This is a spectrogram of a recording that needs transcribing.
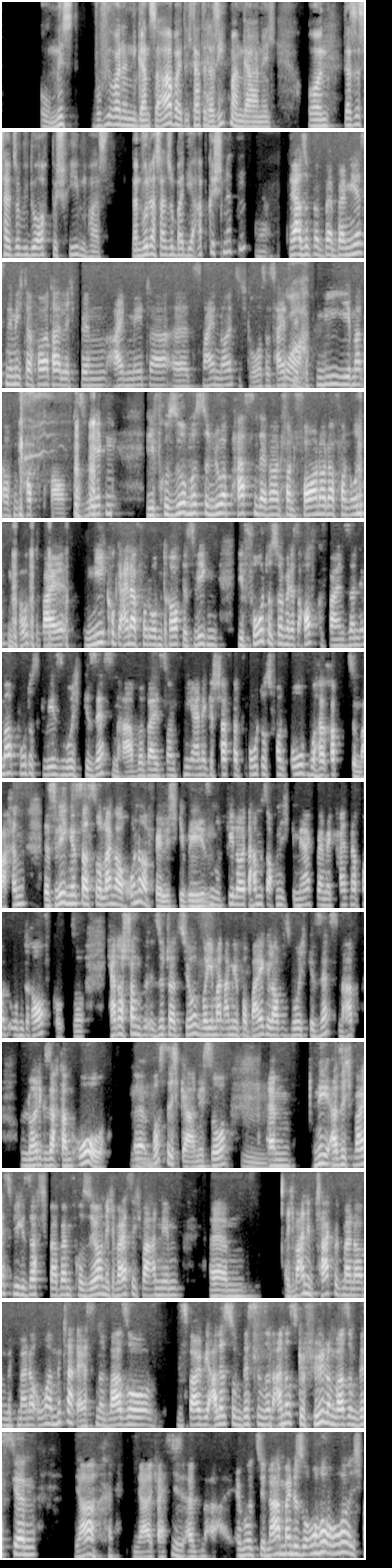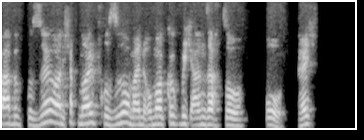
oh Mist, wofür war denn die ganze Arbeit? Ich dachte, da sieht man gar nicht. Und das ist halt so, wie du auch beschrieben hast. Dann wurde das also bei dir abgeschnitten? Ja, ja also bei, bei, mir ist nämlich der Vorteil, ich bin 1,92 Meter äh, groß. Das heißt, Boah. mir guckt nie jemand auf den Kopf drauf. Deswegen die Frisur musste nur passen, wenn man von vorne oder von unten guckt, weil nie guckt einer von oben drauf. Deswegen, die Fotos, wo mir das aufgefallen sind, immer Fotos gewesen, wo ich gesessen habe, weil sonst nie einer geschafft hat, Fotos von oben herab zu machen. Deswegen ist das so lange auch unauffällig gewesen. Mhm. Und viele Leute haben es auch nicht gemerkt, weil mir keiner von oben drauf guckt. So, ich hatte auch schon Situationen, wo jemand an mir vorbeigelaufen ist, wo ich gesessen habe und Leute gesagt haben, oh, äh, mhm. wusste ich gar nicht so. Mhm. Ähm, nee, also ich weiß, wie gesagt, ich war beim Friseur und ich weiß, ich war an dem ähm, ich war an dem Tag mit meiner, mit meiner Oma Mittagessen und war so, es war wie alles so ein bisschen so ein anderes Gefühl und war so ein bisschen, ja, ja, ich weiß nicht, äh, emotional, meinte so, oh, oh, ich war beim Friseur und ich habe neue Frisur. Und meine Oma guckt mich an und sagt so, oh, echt?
